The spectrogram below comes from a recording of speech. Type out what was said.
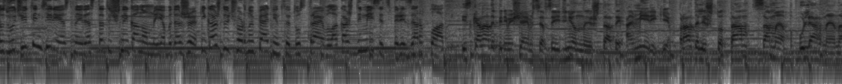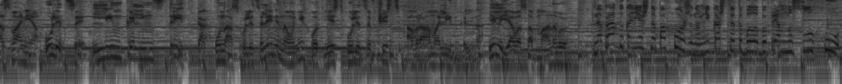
Звучит интересно и достаточно экономно. Я бы даже не каждую черную пятницу это устраивала, а каждый месяц перед зарплатой. Из Канады перемещаемся в Соединенные Штаты Америки. Правда ли, что там самое популярное название улицы Линкольн-стрит? Как у нас улица Ленина, у них вот есть улицы в честь Авраама Линкольна. Или я вас обманываю? На правду, конечно, похоже, но мне кажется, это было бы прям на слуху.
